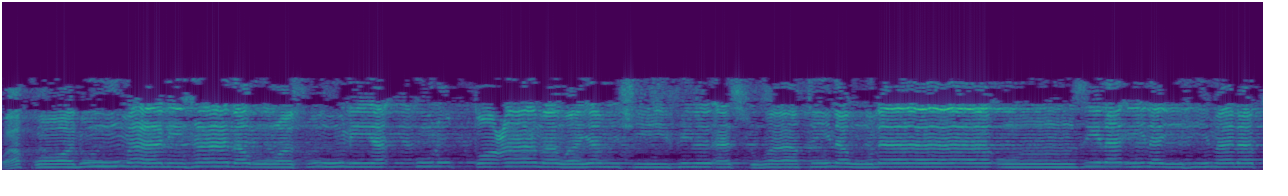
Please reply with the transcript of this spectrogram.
وقالوا ما لهذا الرسول يأكل الطعام ويمشي في الأسواق لولا أنزل إليه ملك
